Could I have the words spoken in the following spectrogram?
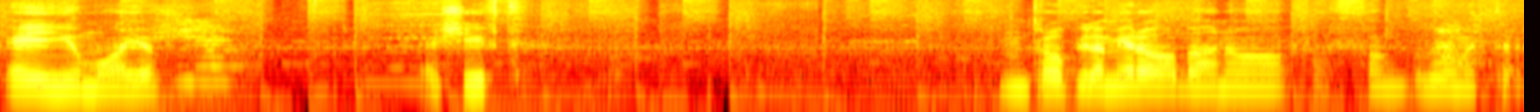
E io muoio. E shift. Non trovo più la mia roba, no. Faffanculo, devo mettere.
